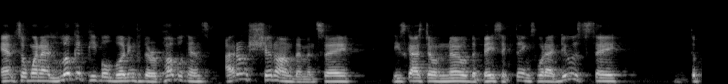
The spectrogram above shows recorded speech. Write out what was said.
And so when I look at people voting for the Republicans, I don't shit on them and say, these guys don't know the basic things. What I do is say, the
